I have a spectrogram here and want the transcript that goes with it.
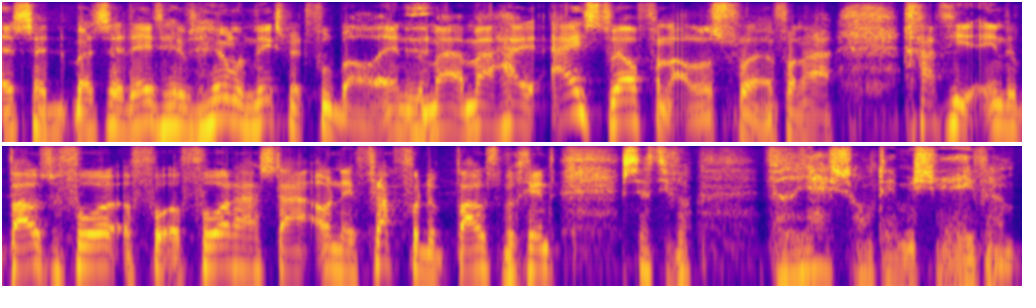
eh, zijn, maar zijn date heeft helemaal niks met voetbal. En, maar, maar hij eist wel van alles van, van haar. Gaat hij in de pauze voor, voor, voor haar staan? Oh nee, vlak voor de pauze begint. Zegt hij van, wil jij zo meteen misschien even een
